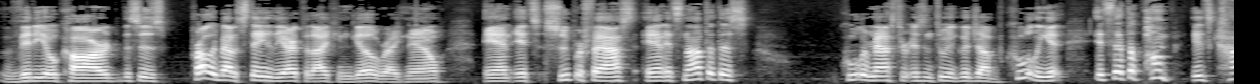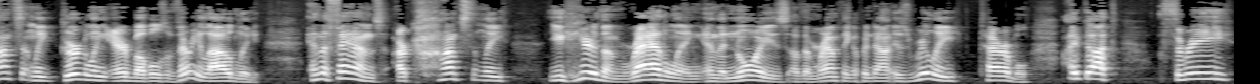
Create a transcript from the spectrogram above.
video card. This is probably about a state-of-the-art that I can go right now. And it's super fast. And it's not that this Cooler Master isn't doing a good job of cooling it. It's that the pump is constantly gurgling air bubbles very loudly. And the fans are constantly you hear them rattling and the noise of them ramping up and down is really terrible. I've got three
